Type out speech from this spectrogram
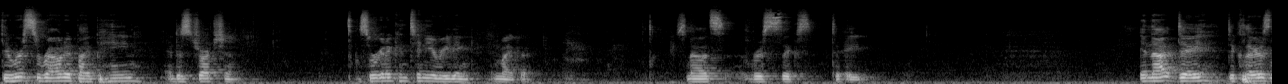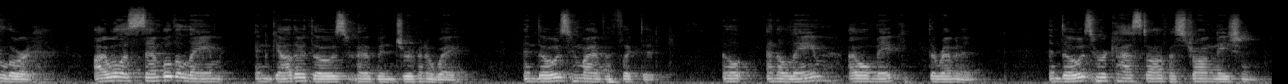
they were surrounded by pain and destruction. So we're going to continue reading in Micah. So now it's verse 6 to 8. In that day, declares the Lord, I will assemble the lame and gather those who have been driven away, and those whom I have afflicted. And the lame I will make the remnant, and those who are cast off a strong nation.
